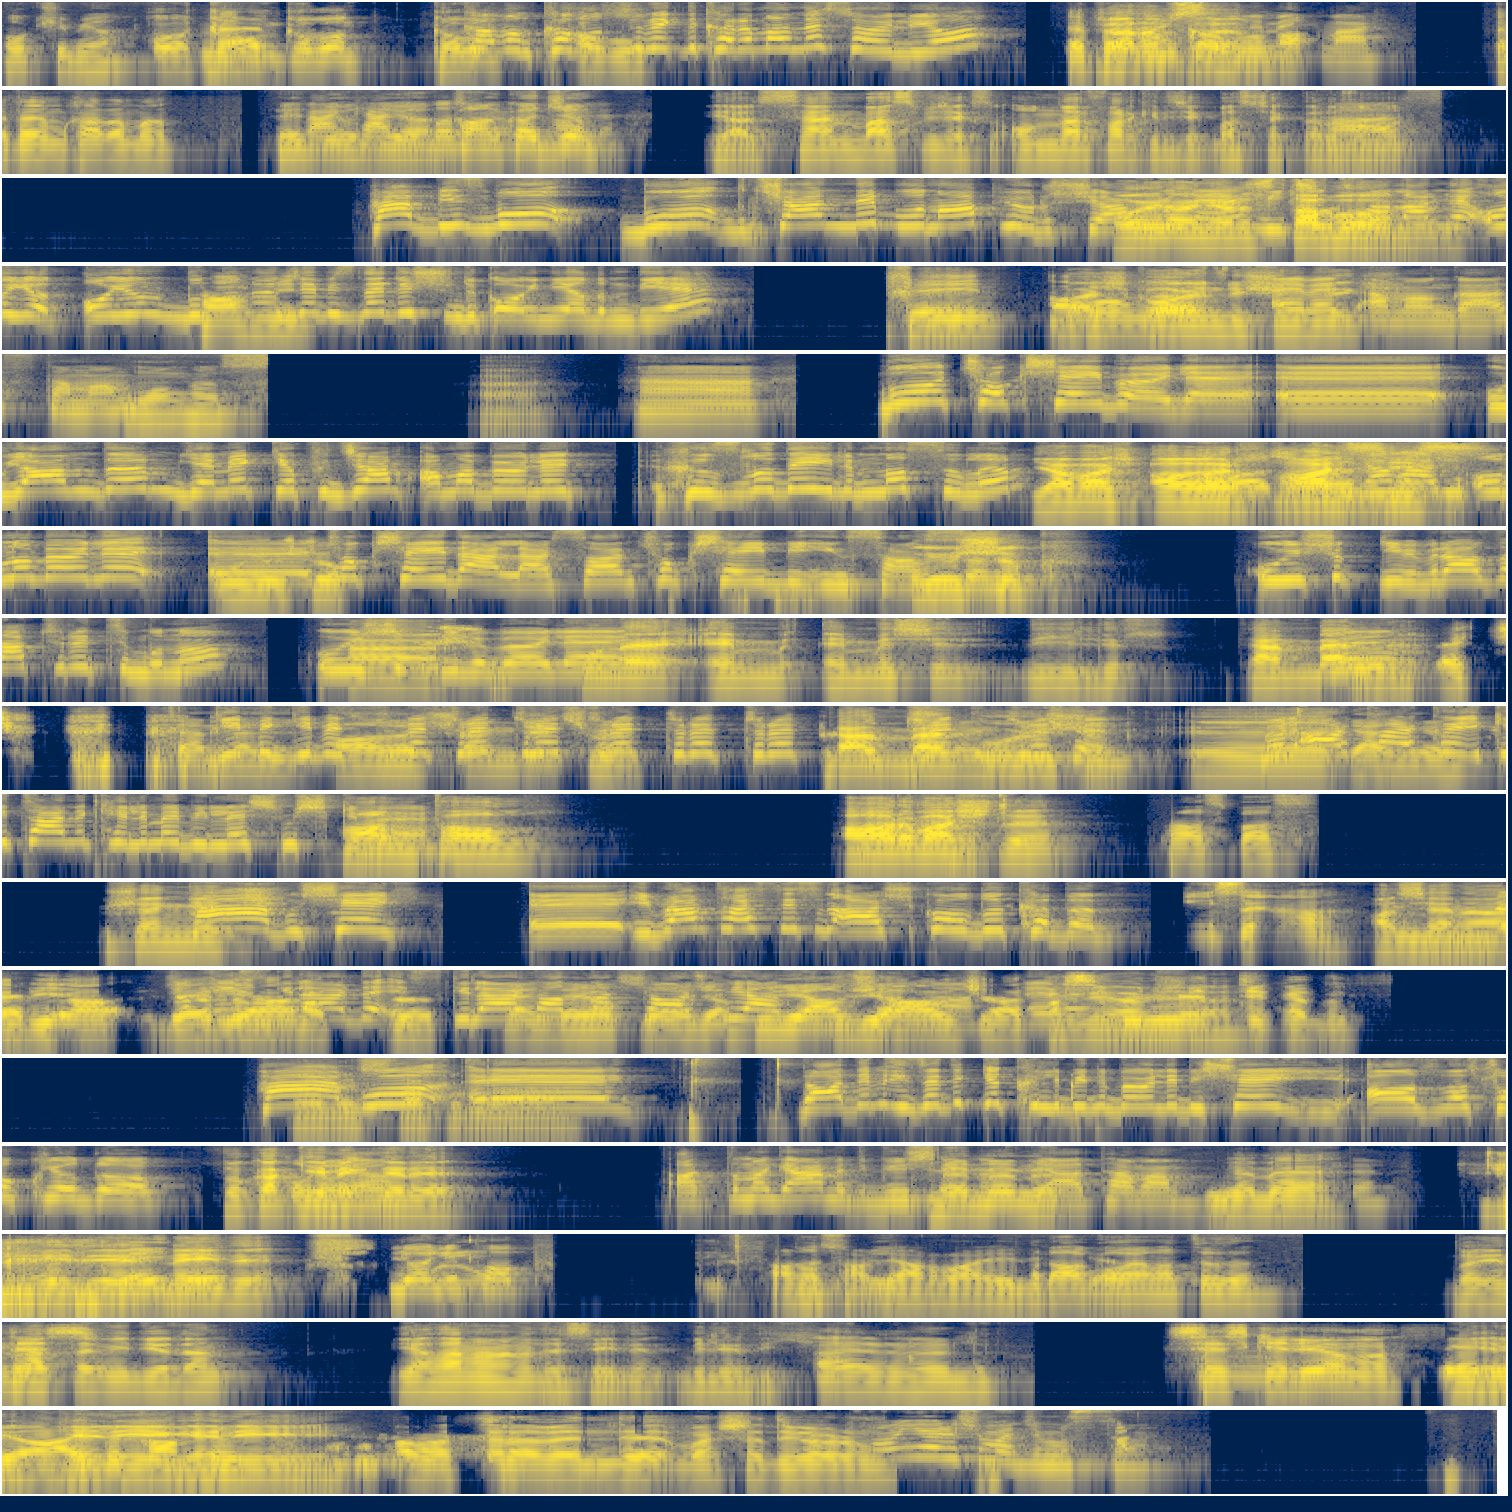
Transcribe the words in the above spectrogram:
O kim ya? O, kavun kavun. Kavun. Kavun. Kavun Kavun. sürekli Karaman ne söylüyor? Efendim, Canımsın. Demek var. Efendim Karaman. Ne Ben diyordu kendim ya? basıyorum Kankacım. sadece. Ya sen basmayacaksın. Onlar fark edecek basacaklar o zaman. Ha biz bu bu şu an ne bu ne yapıyoruz şu an? Oyun Bu ne? oynuyoruz, Witcher tabu. falan ne oyun? Oyun bundan Tahmin. önce biz ne düşündük oynayalım diye? Fein. Başka Among Us. oyun düşündük. Evet Among Us tamam. Among Us. Ha. Ha. Bu çok şey böyle e, uyandım yemek yapacağım ama böyle hızlı değilim nasılım? Yavaş, ağır, Yavaş, halsiz, Yavaş onu böyle e, Uyuşuk. çok şey derler sen çok şey bir insansın. uyuşuk. Uyuşuk gibi biraz daha türetin bunu. Uyuşuk Ha, gibi böyle. Bu ne? Em, emmeşil değildir. Tembel Ne? mi? Gibi gibi türet türet türet türet türet türet. Tembel, türetin, uyuşuk. türetin. ee, Böyle arka Gelmiyor. arkaya iki tane kelime birleşmiş gibi. hantal. Ağır başlı. Pas pas. Üşengeç. Ha bu şey. E, İbrahim Tatlıses'in aşık olduğu kadın. Sena. Asena. Derya. Derya. eskilerde eskilerde Bende hatta yok bu şarkı hocam. yazmış. Hülya Avşar. ona. Avşar. Evet. Hülya Avşar. etti kadın. Ha Tövbe bu estağfurullah. e, daha demin izledik ya klibini böyle bir şey ağzına sokuyordu. Sokak O ne ya? yemekleri. Aklıma gelmedi Gülşen'in Meme adı mi? ya tamam. Meme. Neydi? Neydi? Neydi? Lollipop. Ahmet Nasıl abi bir- yarrağı yedik Daha ya. kolay anlatırdın. Dayının Test. attığı videodan yalananı deseydin bilirdik. Aynen öyle. Ses geliyor mu? Geliyor haydi Geli comeback. geli. Ama sıra bende. Başlatıyorum. Son yarışmacı mısın?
